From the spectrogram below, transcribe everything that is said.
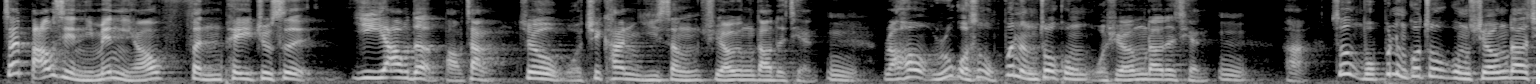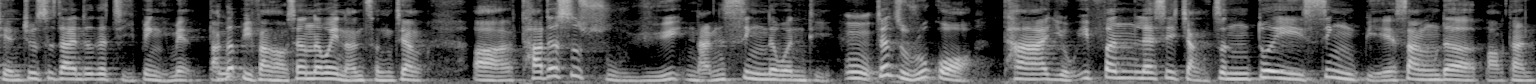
在保险里面你要分配就是医药的保障，就我去看医生需要用到的钱，嗯，然后如果是我不能做工，我需要用到的钱，嗯。啊，所以我不能够做工需要用到钱，就是在这个疾病里面。打个比方，好像那位男生这样，啊，他的是属于男性的问题。嗯，这样子，如果他有一份，let's say 讲针对性别上的保单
